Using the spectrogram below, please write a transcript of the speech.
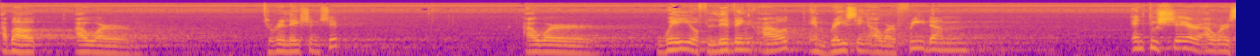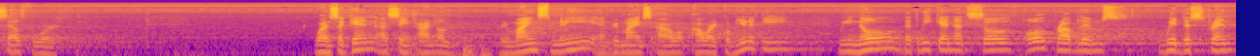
about our relationship, our way of living out, embracing our freedom, and to share our self worth. Once again, as St. Arnold reminds me and reminds our, our community, we know that we cannot solve all problems with the strength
